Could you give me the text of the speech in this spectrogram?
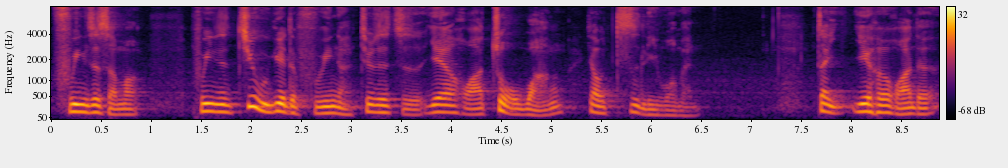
福音是什么？福音是旧约的福音啊，就是指耶和华做王，要治理我们。在耶和华的，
